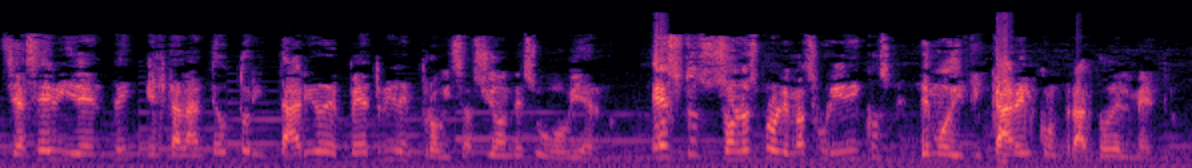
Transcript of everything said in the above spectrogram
se hace evidente el talante autoritario de Petro y la improvisación de su gobierno. Estos son los problemas jurídicos de modificar el contrato del metro.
